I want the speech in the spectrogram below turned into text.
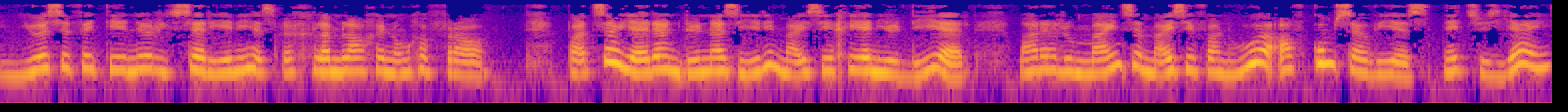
En Joosef het teenoor Sirenius geglimlag en omgevra, wat sou jy dan doen as hierdie meisie geen judeer, maar een Romeinse meisie van hoe afkomst sou wees, net soos jy?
